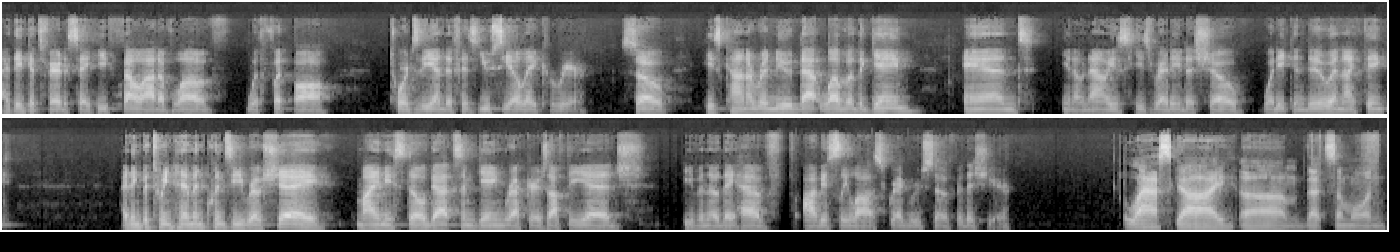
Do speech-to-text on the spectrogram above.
I think it's fair to say he fell out of love with football towards the end of his UCLA career. So he's kind of renewed that love of the game, and you know now he's he's ready to show what he can do. And I think, I think between him and Quincy Roche, Miami still got some game wreckers off the edge, even though they have obviously lost Greg Rousseau for this year. Last guy um, that someone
